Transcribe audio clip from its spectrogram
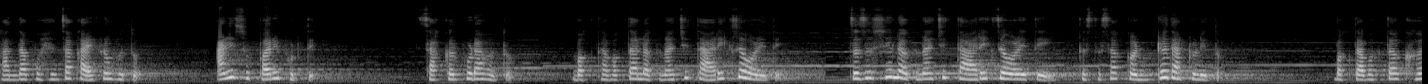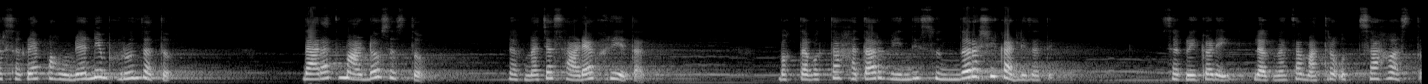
कांदा पोह्यांचा कार्यक्रम होतो आणि सुपारी फुटते. साखरपुडा होतो. बघता बघता लग्नाची तारीख जवळ येते. जसजशी लग्नाची तारीख जवळ येते तसतसा कंठ दाटून येतो. बघता बघता घर सगळ्या पाहुण्यांनी भरून जातं. दारात मांडव सजतो लग्नाच्या साड्या घरी येतात. बघता बघता हातावर मेहंदी सुंदर अशी काढली जाते. सगळीकडे लग्नाचा मात्र उत्साह असतो.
